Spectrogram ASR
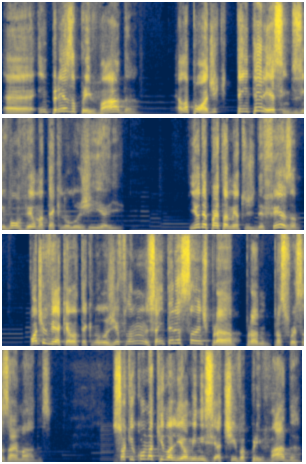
é, empresa privada ela pode ter interesse em desenvolver uma tecnologia aí. E o Departamento de Defesa pode ver aquela tecnologia e falar: hum, isso é interessante para pra, as Forças Armadas. Só que, como aquilo ali é uma iniciativa privada,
